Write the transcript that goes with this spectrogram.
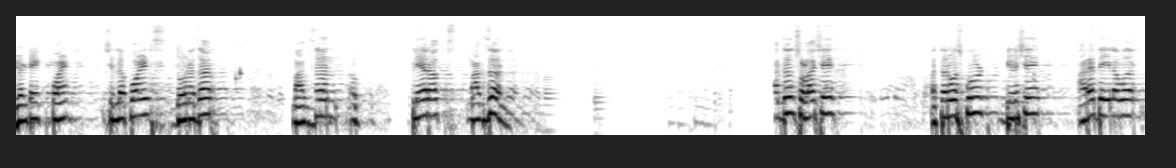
Jeweltech point शिल्लक पॉइंट दोन हजार. मागजन प्लेयर ऑक्स मागजन. मागजन सोळाशे. अथर्व स्पोर्ट दीडशे. आराध्य इलेवन.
